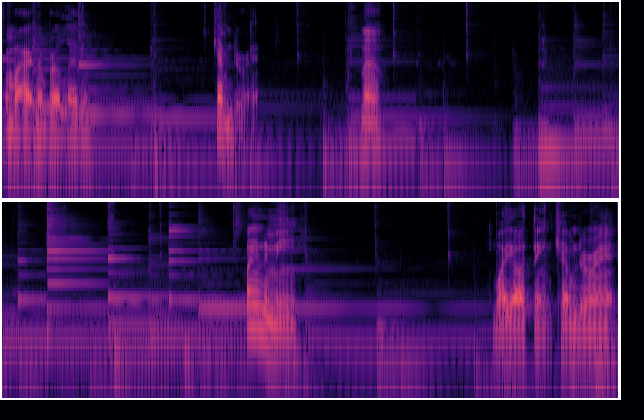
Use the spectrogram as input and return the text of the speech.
for my number eleven, Kevin Durant. No. Explain to me why y'all think Kevin Durant,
